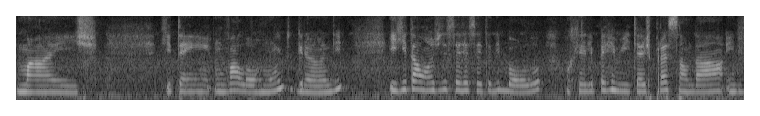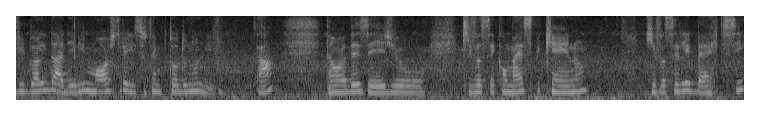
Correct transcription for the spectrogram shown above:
mas que tem um valor muito grande e que está longe de ser receita de bolo, porque ele permite a expressão da individualidade. Ele mostra isso o tempo todo no livro, tá? Então eu desejo que você comece pequeno, que você liberte-se,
